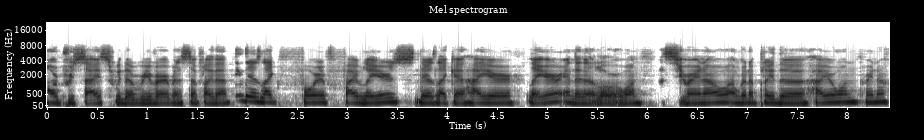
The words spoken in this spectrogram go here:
More precise with the reverb and stuff like that. I think there's like four or five layers. There's like a higher layer and then a lower one. Let's see right now. I'm gonna play the higher one right now.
